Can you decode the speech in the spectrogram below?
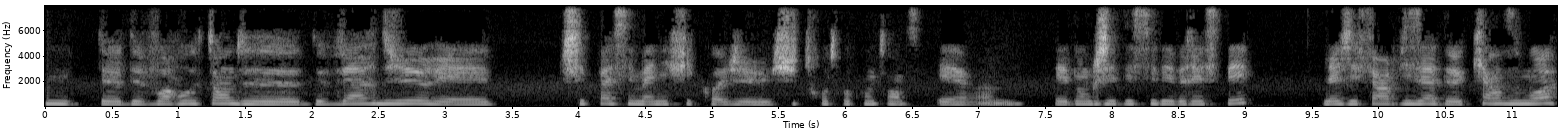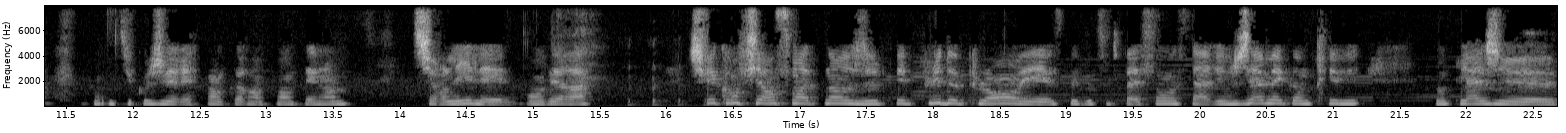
de de voir autant de de verdure et je sais pas, c'est magnifique quoi. Je, je, suis trop trop contente et euh, et donc j'ai décidé de rester. Là, j'ai fait un visa de 15 mois. Du coup, je vais rester encore un peu en Thaïlande sur l'île et on verra. Je fais confiance maintenant. Je fais plus de plans et parce que de toute façon, ça arrive jamais comme prévu. Donc là, je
